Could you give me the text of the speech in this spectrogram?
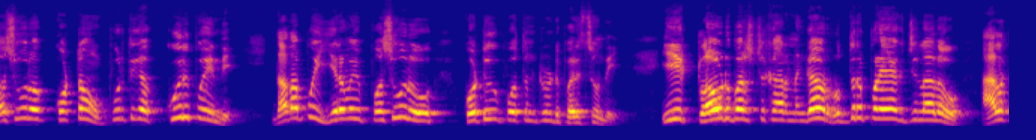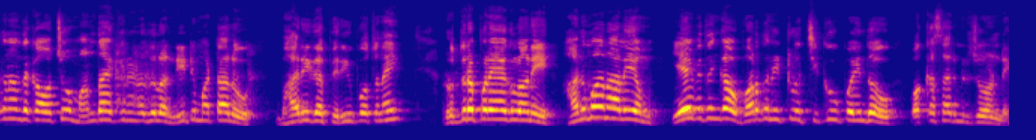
పశువుల కొట్టం పూర్తిగా కూలిపోయింది. దాదాపు ఇరవై పశువులు కొట్టుకుపోతున్నటువంటి పరిస్థితుంది. ఈ క్లౌడ్ బర్స్ట్ కారణంగా రుద్రప్రయాగ్ జిల్లాలో అలకనంద కావచ్చు మందాకిని నదుల నీటి మట్టాలు భారీగా పెరిగిపోతున్నాయి. రుద్రప్రయాగ్లోని హనుమానాలయం ఏ విధంగా వరద నీటిలో చిక్కుకుపోయిందో ఒక్కసారి మీరు చూడండి.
